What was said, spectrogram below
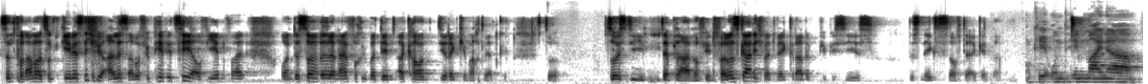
sind von Amazon gegeben. Jetzt nicht für alles, aber für PPC auf jeden Fall. Und das soll dann einfach über den Account direkt gemacht werden können. So, so ist die, der Plan auf jeden Fall. Und es ist gar nicht weit weg, gerade PPC ist das nächste auf der Agenda. Okay, und in meiner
